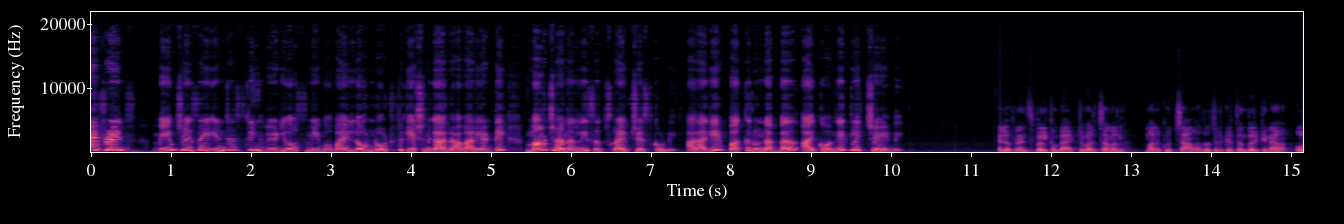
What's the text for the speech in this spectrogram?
హాయ్ ఫ్రెండ్స్ మేము చేసే ఇంట్రెస్టింగ్ వీడియోస్ మీ మొబైల్లో నోటిఫికేషన్గా రావాలి అంటే మా ఛానల్ని సబ్స్క్రైబ్ చేసుకోండి. అలాగే పక్కనున్న బెల్ ఐకాన్ని క్లిక్ చేయండి. Hello friends welcome back to our channel మనకు చాలా రోజుల క్రితం దొరికిన ఓ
